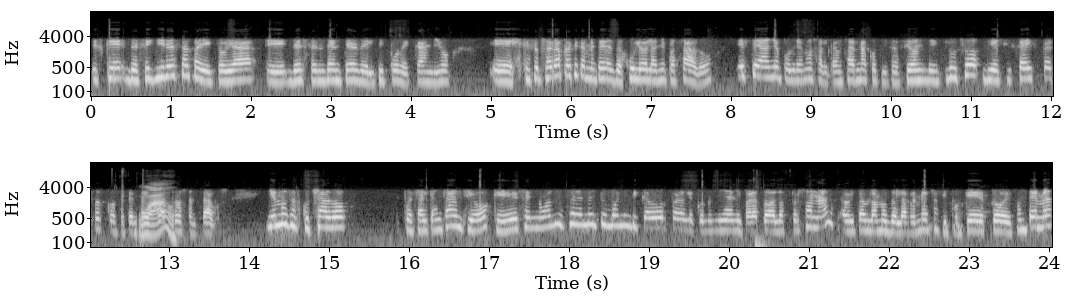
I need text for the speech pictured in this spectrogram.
es que de seguir esta trayectoria eh, descendente del tipo de cambio eh, que se observa prácticamente desde julio del año pasado, este año podríamos alcanzar una cotización de incluso 16 pesos con 74 centavos. Y hemos escuchado pues al cansancio, que ese no es necesariamente un buen indicador para la economía ni para todas las personas. Ahorita hablamos de las remesas y por qué esto es un tema,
